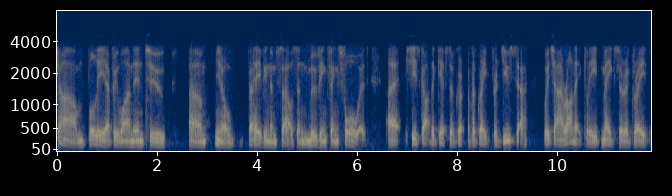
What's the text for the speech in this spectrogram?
charm bully everyone into um, you know behaving themselves and moving things forward. Uh, she's got the gifts of, of a great producer, which ironically makes her a great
